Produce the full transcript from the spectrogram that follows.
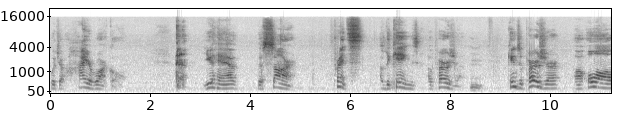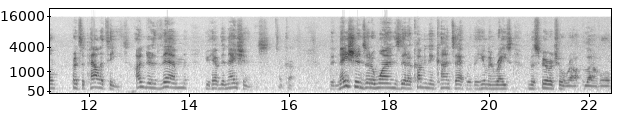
which are hierarchical. you have the Tsar, prince of the kings of Persia. Mm. Kings of Persia are all principalities. Under them, you have the nations. Okay. The nations are the ones that are coming in contact with the human race from a spiritual level,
